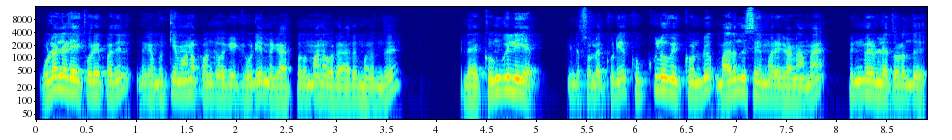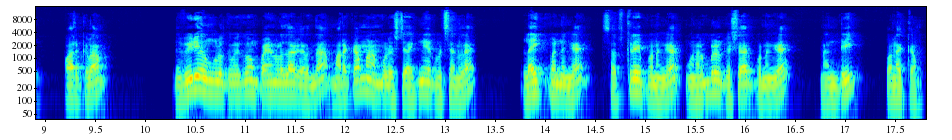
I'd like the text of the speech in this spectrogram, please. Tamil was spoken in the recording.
உடல் எடையை குறைப்பதில் மிக முக்கியமான பங்கு வகிக்கக்கூடிய மிக அற்புதமான ஒரு அருமருந்து. இந்த குங்குலிய என்று சொல்லக்கூடிய குக்குழுவை கொண்டு மருந்து செய்முறைகளை நாம பின்வருவில் தொடர்ந்து பார்க்கலாம். இந்த வீடியோ உங்களுக்கு மிகவும் பயனுள்ளதாக இருந்தால் மறக்காமல் நம்மளுடைய ஸ்டாக்கிங் அக்னி சேனலை லைக் பண்ணுங்கள் சப்ஸ்கிரைப் பண்ணுங்கள் உங்கள் நண்பர்களுக்கு ஷேர் பண்ணுங்கள் நன்றி வணக்கம்.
